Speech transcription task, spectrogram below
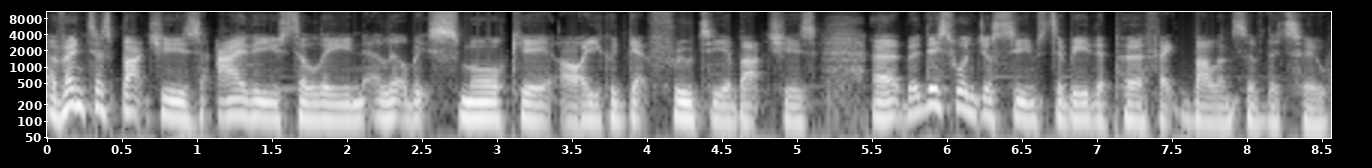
Aventus batches either used to lean a little bit smoky or you could get fruitier batches, uh, but this one just seems to be the perfect balance of the two.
